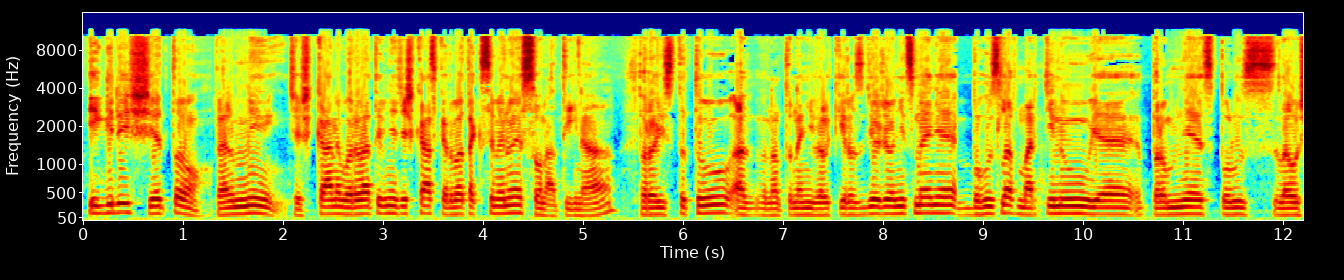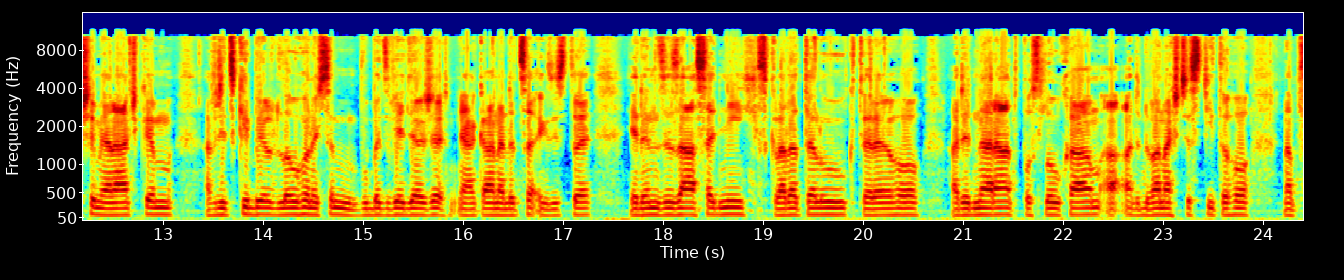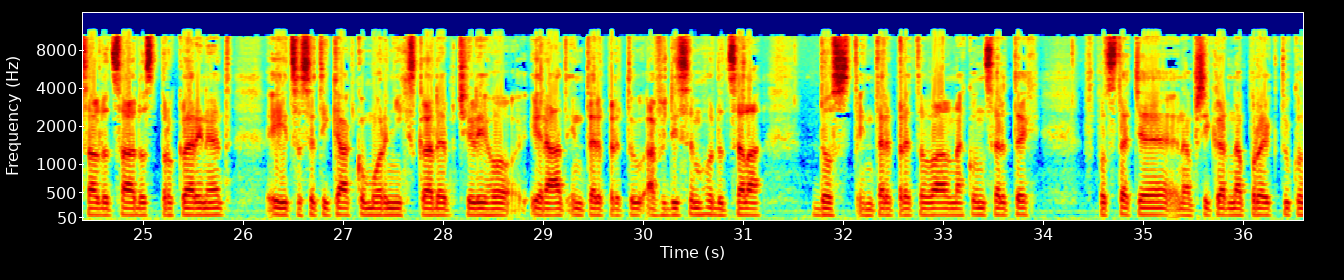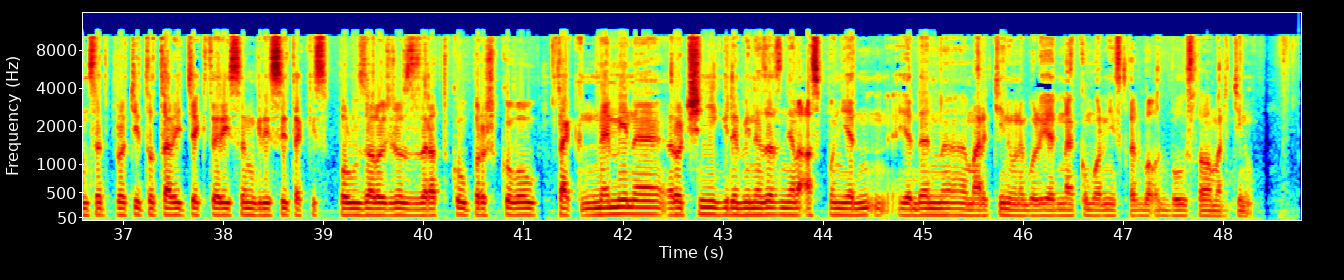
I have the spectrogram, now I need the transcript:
I když je to velmi těžká nebo relativně těžká skladba, tak se jmenuje Sonatína. Pro jistotu a na to není velký rozdíl, že nicméně Bohuslav Martinů je pro mě spolu s Leošem Janáčkem a vždycky byl dlouho, než jsem vůbec věděl, že nějaká nadace existuje, jeden ze zásadních skladatelů, kterého ad jedna rád poslouchám a ad dva naštěstí toho napsal docela dost pro klarinet, i co se týká komorních skladeb, čili ho i rád interpretuju a vždy jsem ho docela dost interpretoval na koncertech. V podstatě například na projektu Koncert proti totalitě, který jsem kdysi taky spolu založil s Radkou Proškovou, tak nemine ročník, kde by nezazněl aspoň jeden, jeden Martinu, nebo jedna komorní skladba od Bohuslava Martinu.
